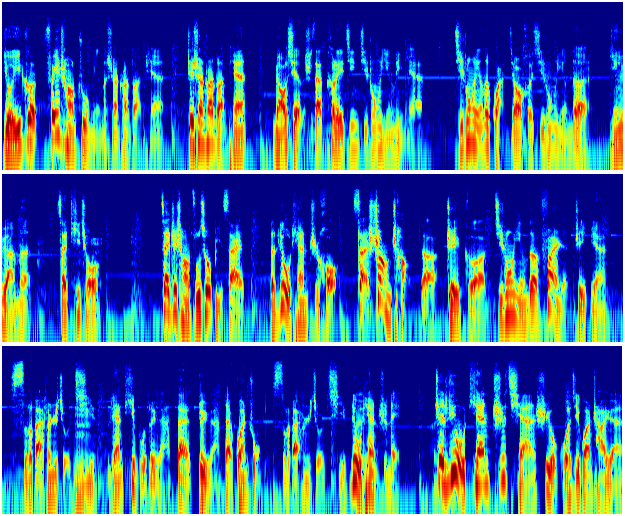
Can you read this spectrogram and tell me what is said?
有一个非常著名的宣传短片，这宣传短片描写的是在特雷金集中营里面，集中营的管教和集中营的营员们在踢球。在这场足球比赛的六天之后，在上场的这个集中营的犯人这边死了百分之九十七，连替补队员带队员带观众死了百分之九十七。六天之内，这六天之前是有国际观察员、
